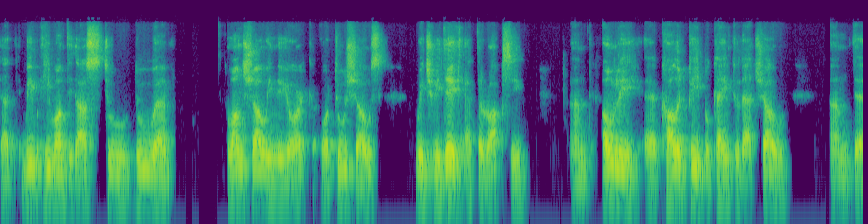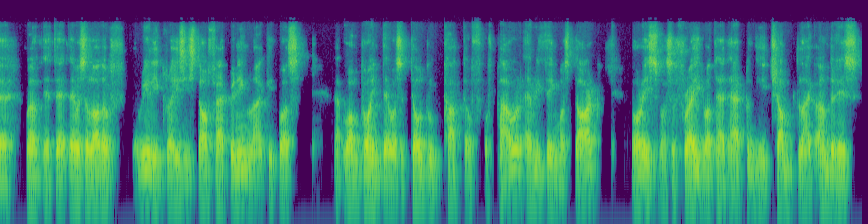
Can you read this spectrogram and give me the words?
that we, he wanted us to do uh, one show in New York or two shows, which we did at the Roxy and only uh, colored people came to that show. And uh, well, it, there was a lot of really crazy stuff happening. Like it was at one point, there was a total cut of, of power. Everything was dark. Boris was afraid what had happened. He jumped like under his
